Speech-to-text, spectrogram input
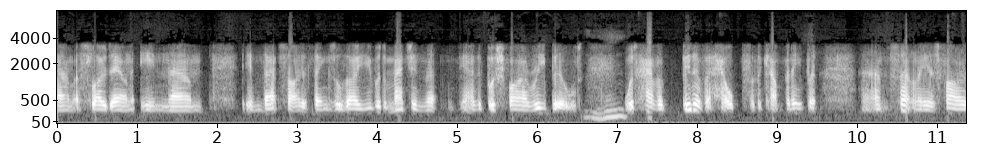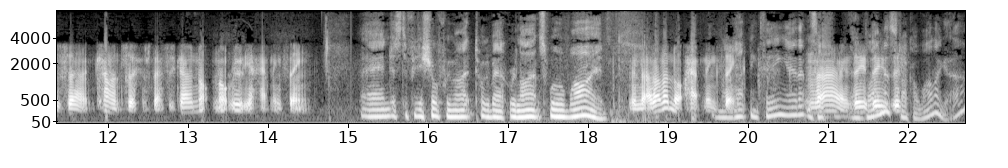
um, a slowdown in um, in that side of things. Although you would imagine that you know the bushfire rebuild mm-hmm. would have a bit of a help for the company, but um, certainly as far as uh, current circumstances go, not not really a happening thing. And just to finish off, we might talk about Reliance Worldwide. Another not happening not thing. happening thing. Yeah, that was no, a, a the, the, stock a while ago.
